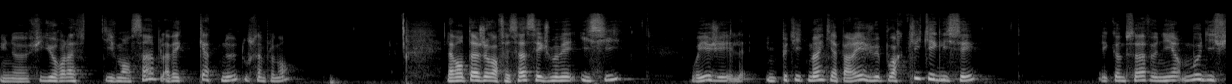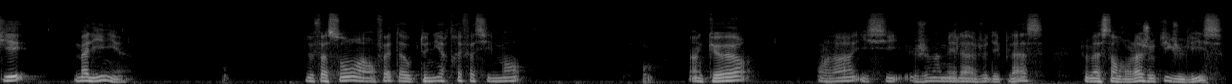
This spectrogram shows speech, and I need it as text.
une figure relativement simple avec quatre nœuds tout simplement. L'avantage d'avoir fait ça, c'est que je me mets ici. Vous voyez, j'ai une petite main qui apparaît. Je vais pouvoir cliquer, glisser, et comme ça venir modifier ma ligne de façon à, en fait, à obtenir très facilement un cœur. Voilà, ici, je me mets là, je déplace, je mets à endroit-là, je clique, je glisse.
